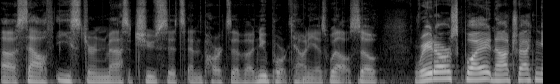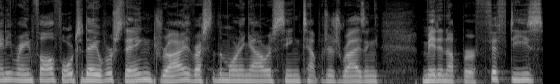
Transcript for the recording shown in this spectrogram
uh, southeastern Massachusetts and parts of uh, Newport County as well. So radar is quiet, not tracking any rainfall for today. We're staying dry the rest of the morning hours, seeing temperatures rising mid and upper 50s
